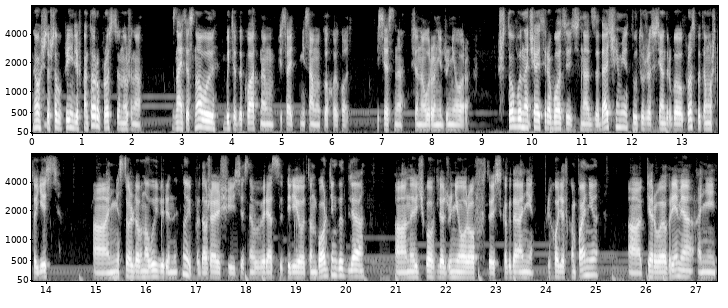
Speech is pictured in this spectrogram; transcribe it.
Ну, что, чтобы приняли в контору, просто нужно знать основы, быть адекватным, писать не самый плохой код естественно, все на уровне джуниора. Чтобы начать работать над задачами, тут уже совсем другой вопрос, потому что есть а, не столь давно выверенный, ну и продолжающий, естественно, выверяться период онбординга для а, новичков, для джуниоров. То есть, когда они приходят в компанию, а, первое время они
